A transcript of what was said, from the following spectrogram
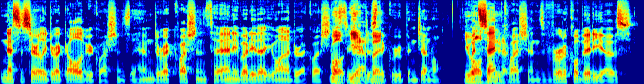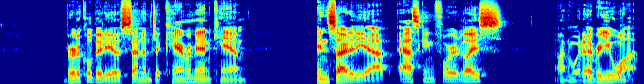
necessarily direct all of your questions to him. Direct questions to anybody that you want to direct questions Well, to, yeah, just the group in general. You But also send questions, vertical videos, vertical videos. Send them to cameraman cam inside of the app, asking for advice on whatever you want:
